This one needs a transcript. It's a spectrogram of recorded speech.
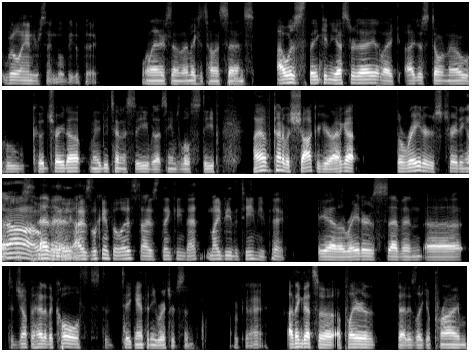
Will Anderson will be the pick. Will Anderson, that makes a ton of sense. I was thinking yesterday, like, I just don't know who could trade up. Maybe Tennessee, but that seems a little steep. I have kind of a shocker here. I got the Raiders trading up Oh, seven. okay. I was looking at the list. I was thinking that might be the team you pick. Yeah, the Raiders seven uh to jump ahead of the Colts to take Anthony Richardson. Okay. I think that's a, a player that is like a prime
